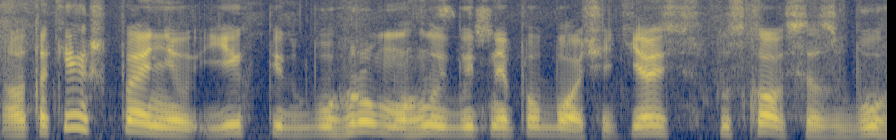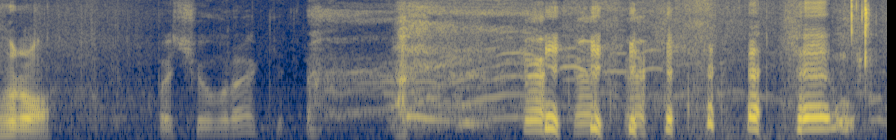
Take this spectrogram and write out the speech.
А отаких шпенів їх під бугром могли б не побачити. Я спускався з бугра. Почем раки?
